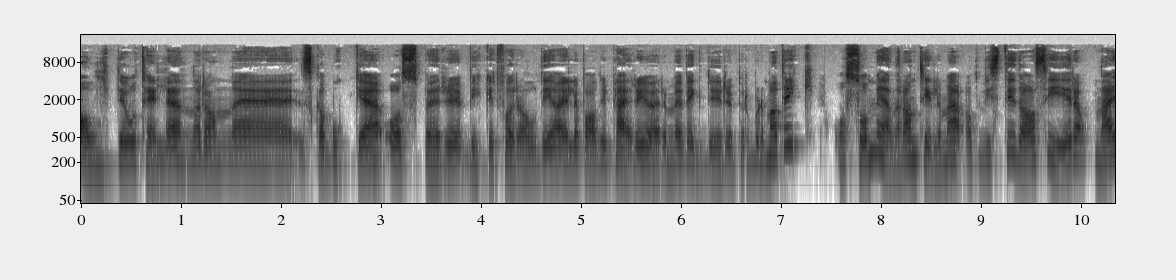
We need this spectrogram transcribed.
alltid hotellet når han eh, skal booke og spør hvilket forhold de har, eller hva de pleier å gjøre med veggdyrproblematikk. Og så mener han til og med at hvis de da sier at nei,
